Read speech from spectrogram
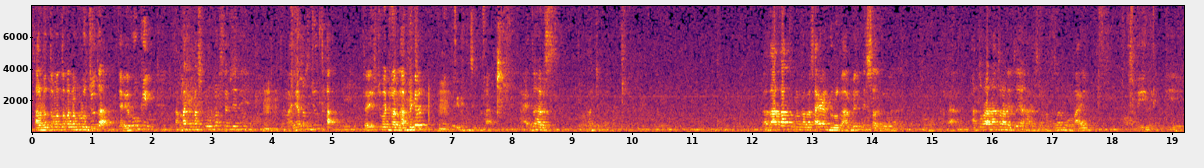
saldo teman-teman 60 juta jadi rugi. Karena kena 10 persen jadinya Hmm. setengahnya 6 juta. Jadi cuma cuma ngambil Hmm. 3 juta. Nah itu harus orang coba rata-rata teman-teman saya yang dulu ngambil nyesel juga. Nah, aturan-aturan itu yang harus teman-teman mulai di, di-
